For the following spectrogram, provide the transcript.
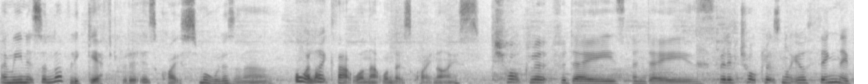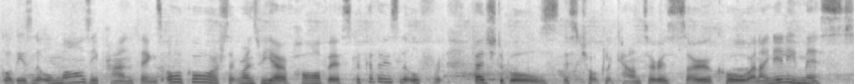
I mean, it's a lovely gift, but it is quite small, isn't it? Oh, I like that one. That one looks quite nice. Chocolate for days and days. But if chocolate's not your thing, they've got these little marzipan things. Oh gosh, that reminds me yeah, of harvest. Look at those little vegetables. This chocolate counter is so cool. And I nearly missed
